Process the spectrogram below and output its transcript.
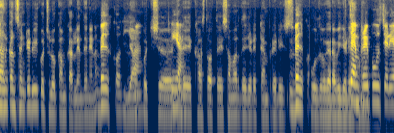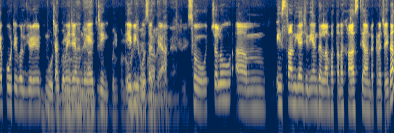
ਅਨਕਨਸੈਂਟਡ ਵੀ ਕੁਝ ਲੋਕ ਕੰਮ ਕਰ ਲੈਂਦੇ ਨੇ ਨਾ ਬਿਲਕੁਲ ਜਾਂ ਕੁਝ ਜਿਹੜੇ ਖਾਸ ਤੌਰ ਤੇ ਸਮਰ ਦੇ ਜਿਹੜੇ ਟੈਂਪਰੇਰੀ ਪੂਲਸ ਵਗੈਰਾ ਵੀ ਜਿਹੜੇ ਟੈਂਪਰੇਰੀ ਪੂਲਸ ਜਿਹੜੇ ਆ ਪੋਰਟੇਬਲ ਜਿਹੜੇ ਚੱਕਵੇਂ ਜਿਹੇ ਹੁੰਦੇ ਆ ਜੀ ਬਿਲਕੁਲ ਇਹ ਵੀ ਹੋ ਬਣਾ ਸਕਦੇ ਆ। ਲੈਂਦੇ ਨੇ, ਜੀ। ਸੋ ਚਲੋ ਇਸ ਤਰ੍ਹਾਂ ਦੀਆਂ ਜਿਹੜੀਆਂ ਗੱਲਾਂ ਬਾਤਾਂ ਦਾ ਖਾਸ ਧਿਆਨ ਰੱਖਣਾ ਚਾਹੀਦਾ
